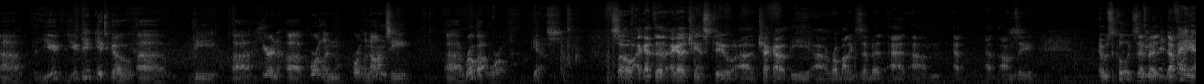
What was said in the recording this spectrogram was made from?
Uh, you you did get to go uh, the uh, here in uh, Portland Portland OMSI uh, Robot World. Yes. So I got the I got a chance to uh, check out the uh, robot exhibit at um, at at OMSI. It was a cool exhibit. Definitely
